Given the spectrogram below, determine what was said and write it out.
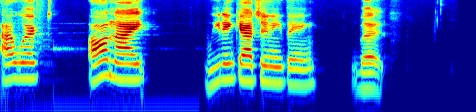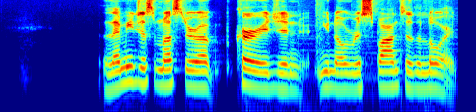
I worked all night, we didn't catch anything, but let me just muster up courage and, you know, respond to the Lord.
